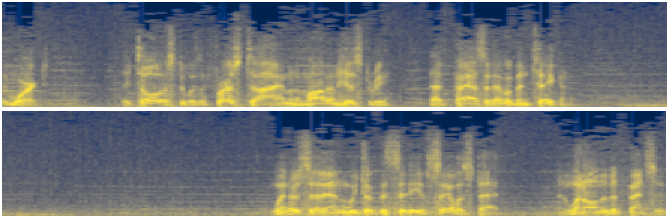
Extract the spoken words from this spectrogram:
It worked. They told us it was the first time in modern history that pass had ever been taken. Winter set in, we took the city of Sélestat and went on the defensive.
